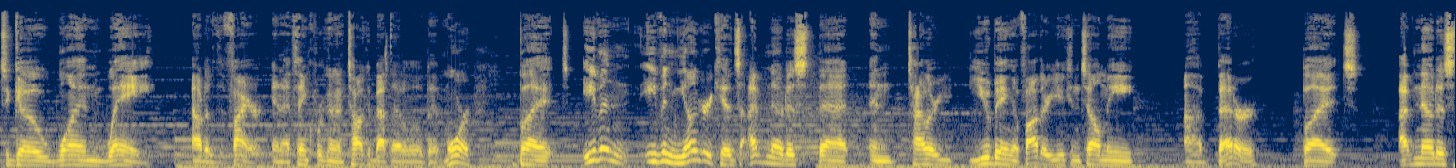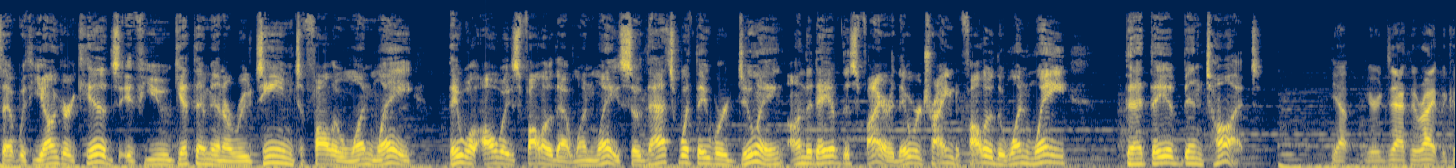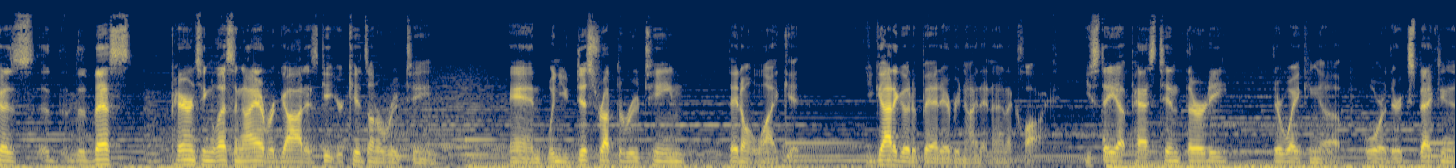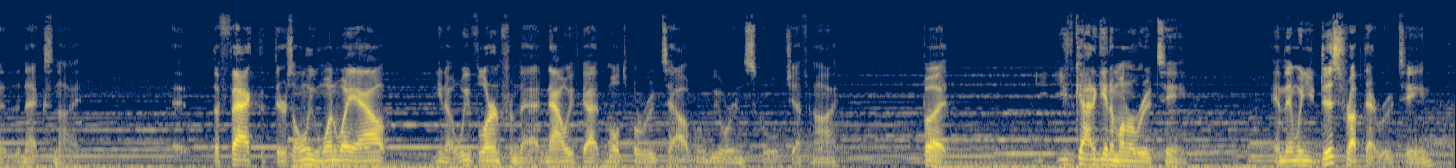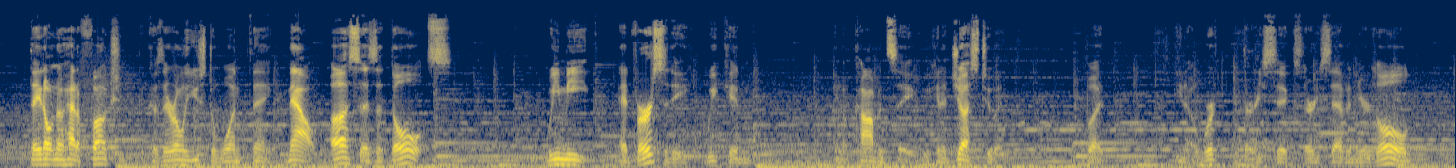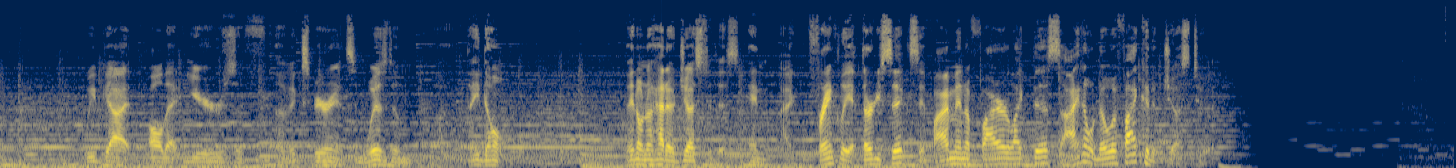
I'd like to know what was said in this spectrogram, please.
to go one way out of the fire. And I think we're going to talk about that a little bit more. But even even younger kids, I've noticed that, and Tyler, you being a father, you can tell me uh, better but I've noticed that with younger kids, if you get them in a routine to follow one way, they will always follow that one way. So that's what they were doing on the day of this fire. They were trying to follow the one way that they have been taught. Yep, you're exactly right because the best parenting lesson I ever got is get your kids on a routine. And when you disrupt the routine, they don't like it. You got to go to bed every night at nine o'clock. You stay up past ten thirty they're waking up or they're expecting it the next night. The fact that there's only one way out, you know, we've learned from that. Now we've got multiple routes out when we were in school, Jeff and I. But you've got to get them on a routine. And then when you disrupt that routine, they don't know how to function because they're only used to one thing. Now, us as adults, we meet adversity, we can, you know, compensate, we can adjust to it. But you know, we're 36, 37 years old. We've got all that years of, of experience and wisdom. Uh, they don't. They don't know how to adjust to this. And I, frankly, at 36, if I'm in a fire like this, I don't know if I could adjust to it.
